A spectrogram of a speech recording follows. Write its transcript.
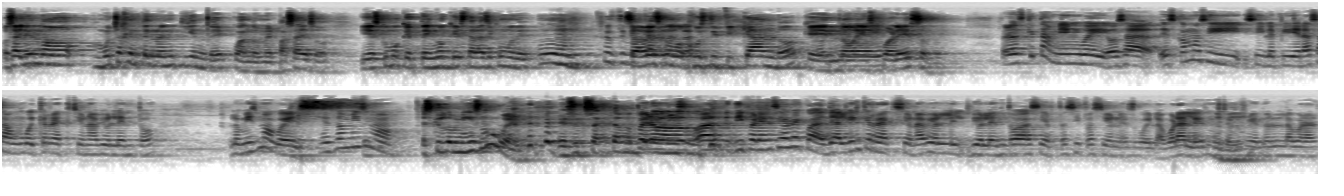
O sea, yo no. Mucha gente no entiende cuando me pasa eso. Y es como que tengo que estar así como de. mm, ¿Sabes? Como justificando que no es por eso, güey. Pero es que también, güey, o sea, es como si, si le pidieras a un güey que reacciona violento. Lo mismo, güey. Es lo mismo. Es que es lo mismo, güey. Es exactamente Pero lo mismo. a diferencia de, de alguien que reacciona viol- violento a ciertas situaciones, güey, laborales, me estoy refiriendo a lo laboral.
